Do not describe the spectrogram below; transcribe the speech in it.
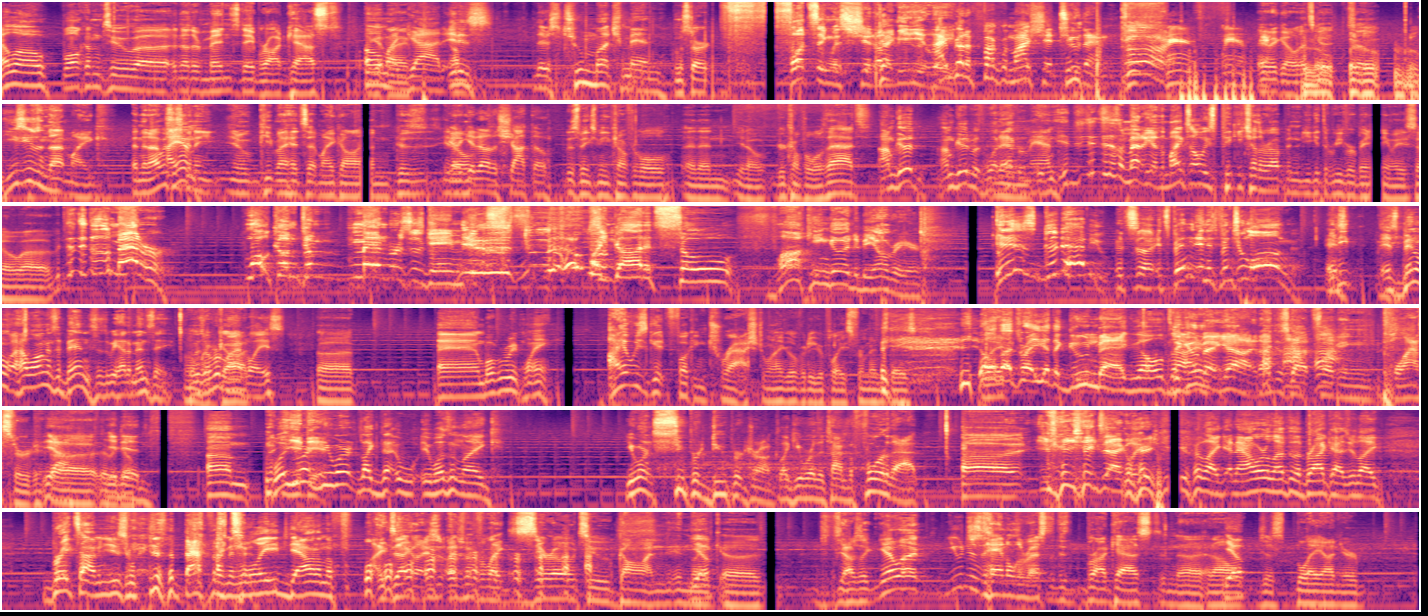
Hello. Welcome to uh, another Men's Day broadcast. I Oh get my god. It I'm, is. There's too much men. I'm gonna start futzing with shit immediately. I'm gonna fuck with my shit too then. There we go. That's good. So he's using that mic, and then I was just am. gonna, you know, keep my headset mic on because you You gotta know get it out of the shot though. this makes me comfortable, and then you know you're comfortable with that. I'm good. I'm good with whatever, And man. It, it doesn't matter. Yeah, the mics always pick each other up, and you get the reverb anyway. So uh, it, it doesn't matter. Welcome to Man vs. Game. It's- oh my god, it's so fucking good to be over here. It is good to have you. It's uh, it's been and it's been too long. And It's, he, it's been how long has it been since we had a men's day? It was my over at my place. uh, And what were we playing? I always get fucking trashed when I go over to your place for men's days. oh, Like- that's right. You got the goon bag the whole time. the goon bag, yeah, and I just got fucking plastered. Yeah, uh, there we you go. did. Um, well, you, You weren't. did. You weren't like that. It wasn't like you weren't super duper drunk like you were the time before that. Uh, Where exactly. you were like an hour left of the broadcast. You're like break time, and you just went to the bathroom and laid down on the floor. Exactly. I just, I just went from like zero to gone in Yep. like. Uh, I was like, you know what? You just handle the rest of the broadcast, and uh, and I'll Yep. just lay on your.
